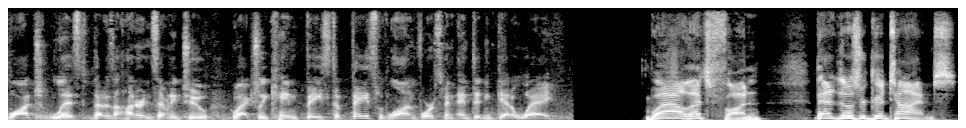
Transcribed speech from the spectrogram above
watch list that is 172 who actually came face to face with law enforcement and didn't get away Wow, that's fun. That those are good times.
